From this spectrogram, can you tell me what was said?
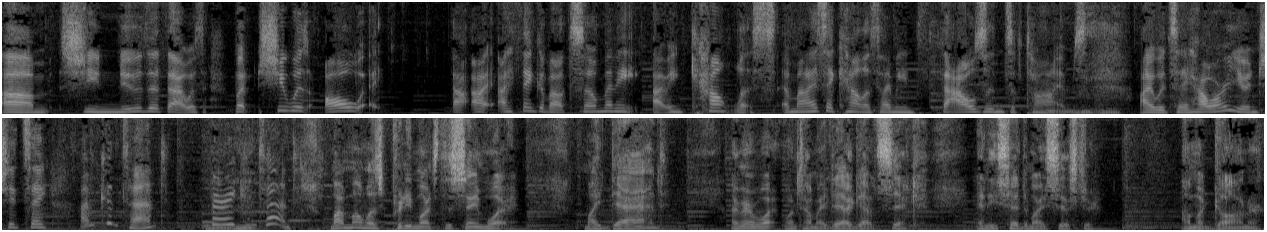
Um, she knew that that was, but she was always. I, I think about so many, I mean, countless. And when I say countless, I mean thousands of times. Mm-hmm. I would say, How are you? And she'd say, I'm content, very Mhm. content. My mom was pretty much the same way. My dad, I remember one, one time my dad got sick, and he said to my sister, "I'm a goner,"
